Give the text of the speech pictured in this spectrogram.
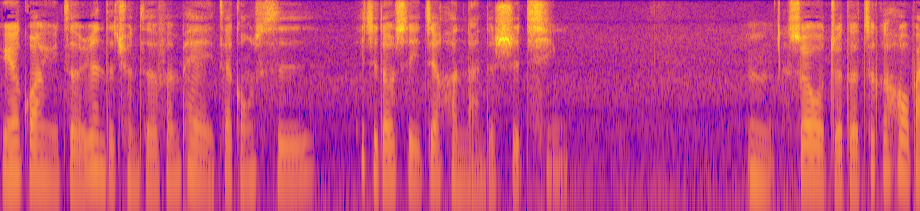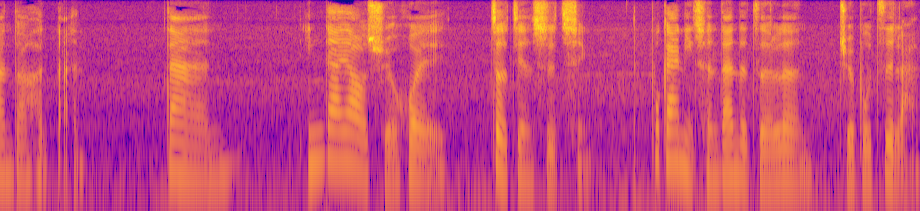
因为关于责任的权责分配，在公司一直都是一件很难的事情。嗯，所以我觉得这个后半段很难。但应该要学会这件事情，不该你承担的责任绝不自然。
